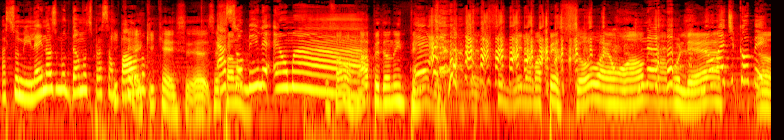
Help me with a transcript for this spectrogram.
a Sumile. Aí nós mudamos para São que Paulo. Que é? que, que é isso? Vocês a falam, Sumile é uma vocês falam rápido, eu não entendo. Família é uma pessoa, é um homem, é uma mulher. Não é de comer. Não,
